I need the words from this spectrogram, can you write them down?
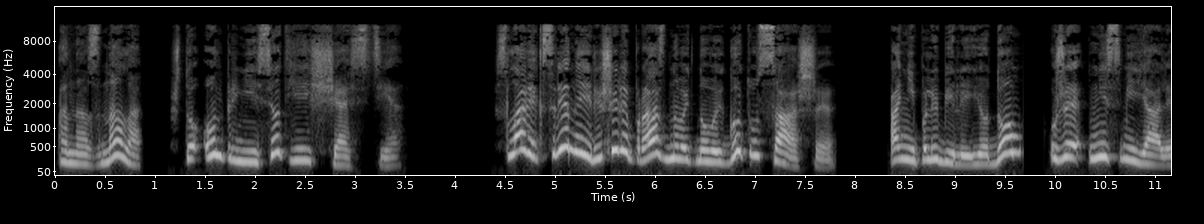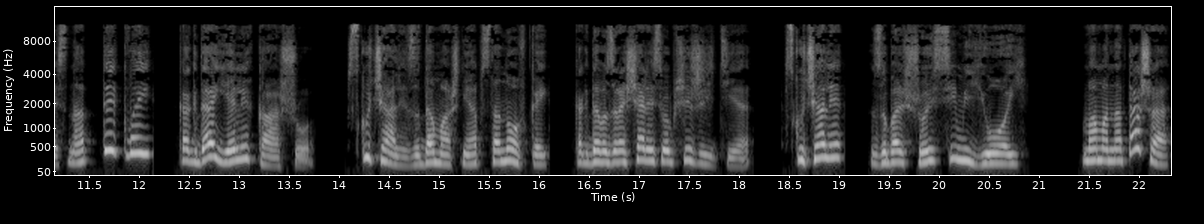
Она знала, что он принесет ей счастье. Славик с Леной решили праздновать Новый год у Саши. Они полюбили ее дом, уже не смеялись над тыквой, когда ели кашу. Скучали за домашней обстановкой, когда возвращались в общежитие. Скучали за большой семьей. Мама Наташа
